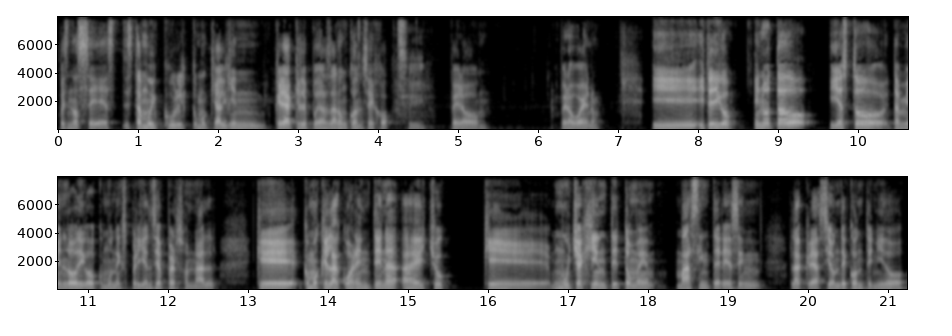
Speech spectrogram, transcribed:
pues no sé, está muy cool como que alguien crea que le puedas dar un consejo. Sí. Pero, pero bueno. Y, y te digo, he notado, y esto también lo digo como una experiencia personal, que como que la cuarentena ha hecho que mucha gente tome más interés en la creación de contenido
